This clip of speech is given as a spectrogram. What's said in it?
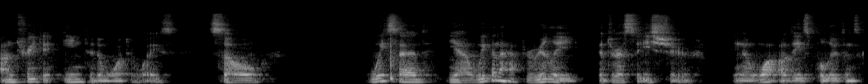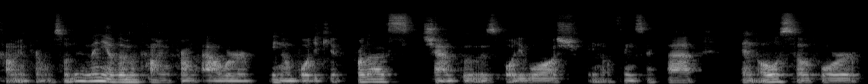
untreated into the waterways. So we said, yeah, we're gonna have to really address the issue. You know, what are these pollutants coming from? So there, many of them are coming from our, you know, body care products, shampoos, body wash, you know, things like that, and also for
